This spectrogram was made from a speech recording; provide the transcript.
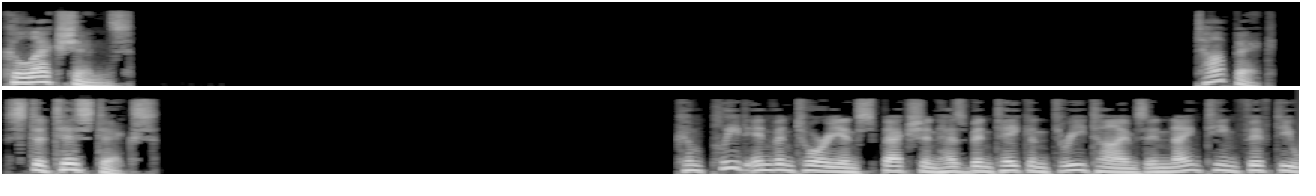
Collections Statistics Complete inventory inspection has been taken three times in 1951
